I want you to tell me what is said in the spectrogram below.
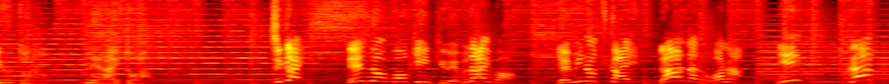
竜との狙いとは。次回電脳冒険記ウェブダイバー闇の使いラーダの罠にラッ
